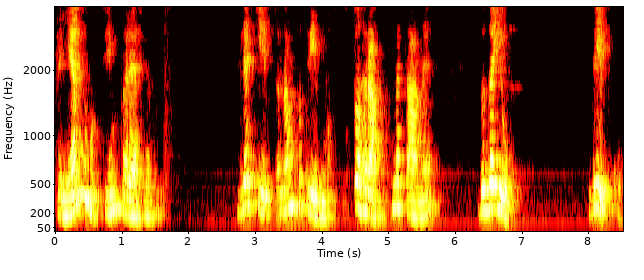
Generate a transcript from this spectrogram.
Приємного всім перегляду! Для тіста нам потрібно 100 г сметани, додаю дрібку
